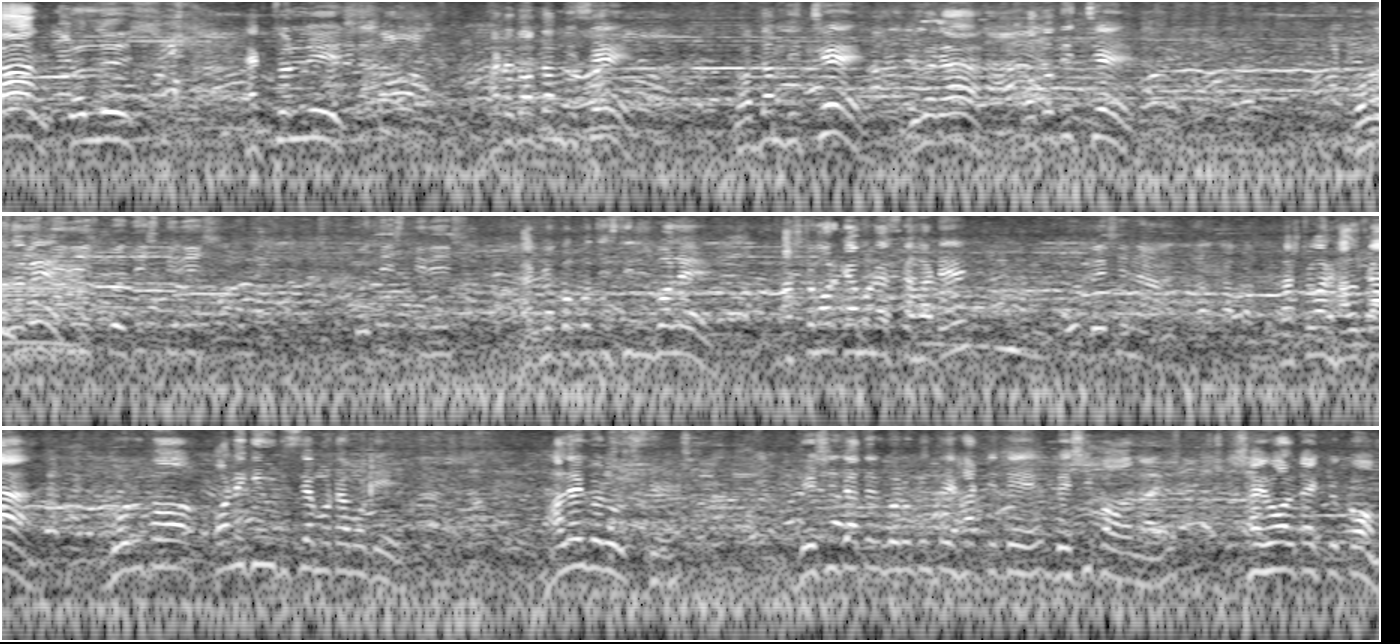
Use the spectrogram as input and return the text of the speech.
দাম চল্লিশ। একচল্লিশ। হাটে দরদাম দিচ্ছে দরদাম দিচ্ছে? দিবে না। কত দিচ্ছে? বলে দেবে পঁচিশ তিরিশ। পঁচিশ তিরিশ। এক লক্ষ পঁচিশ তিরিশ বলে। কাস্টমার কেমন আজকে হাটে? খুব বেশি না কাস্টমার হালকা। গরু তো অনেকই উঠছে মোটামুটি। ভালোই গরু উঠছে। দেশি জাতের গরু কিন্তু এই হাটটিতে বেশি পাওয়া যায়। সাইওয়ালটা একটু কম।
